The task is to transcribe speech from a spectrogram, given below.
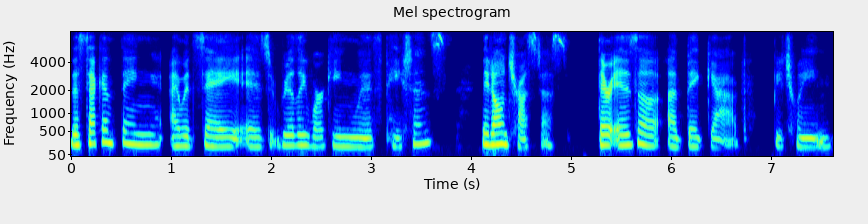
The second thing I would say is really working with patients. They don't trust us there is a, a big gap between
